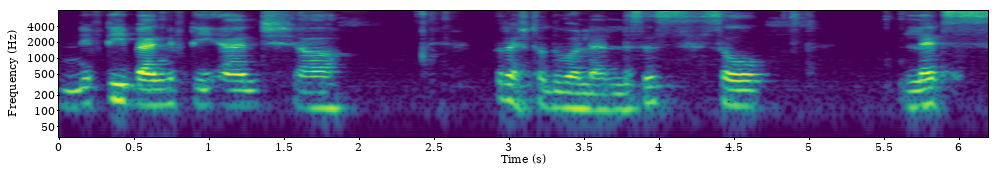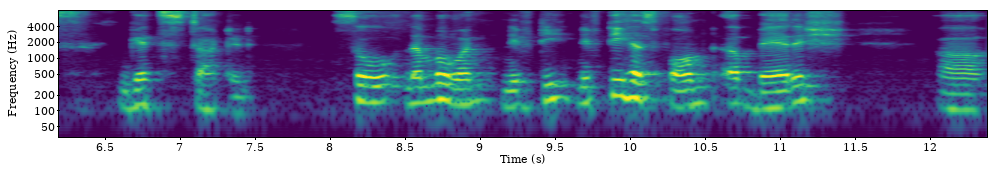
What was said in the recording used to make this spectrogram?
Nifty, Bank Nifty, and uh, the rest of the world analysis. So let's get started. So number one, Nifty. Nifty has formed a bearish uh,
